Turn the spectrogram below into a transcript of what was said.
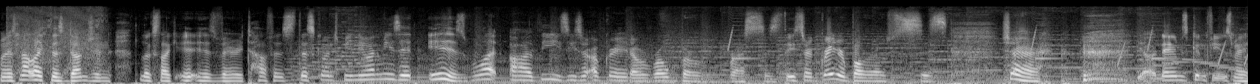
It's not like this dungeon looks like it is very tough. Is this going to be new enemies? It is. What are these? These are upgraded Ouroboroses. These are greater Boroses. Sure. Your names confuse me.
